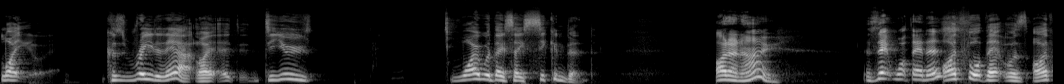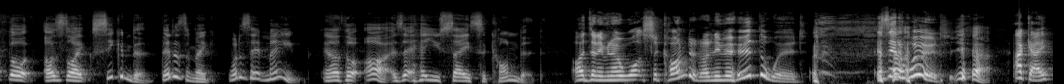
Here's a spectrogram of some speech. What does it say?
like, because read it out. Like, do you? Why would they say seconded? I don't know. Is that what that is? I thought that was. I thought I was like seconded. That doesn't make. What does that mean? And I thought, oh, is that how you say seconded? I don't even know what seconded. I never heard the word. Is that a word? Yeah. Okay.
